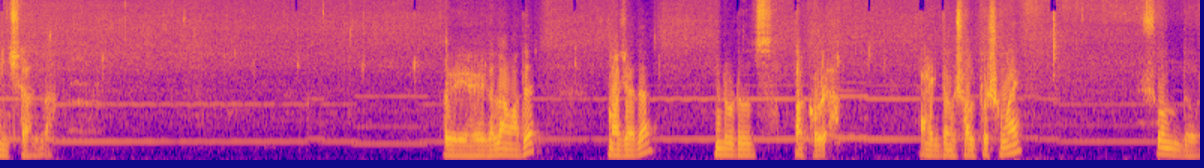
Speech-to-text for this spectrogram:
ইনশাল্লাহ তৈরি হয়ে গেল আমাদের মজাদার নুডলস পাকোড়া। একদম স্বল্প সময় সুন্দর।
